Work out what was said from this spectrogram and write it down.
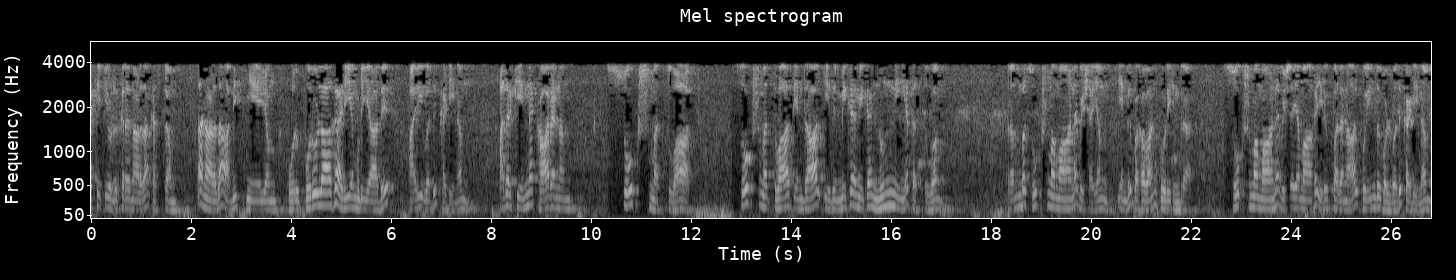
ஆட்டிடியூட் இருக்கிறதுனாலதான் கஷ்டம். அதனாலதான் அவிஜ்நேயம் ஒரு பொருளாக அறிய முடியாது அறிவது கடினம். அதற்கு என்ன காரணம்? சூக்மத்வாத் சூக்மத்வாத் என்றால் இது மிக மிக நுண்ணிய தத்துவம். ரொம்ப சூக்மமான விஷயம் என்று பகவான் கூறுகின்றார். சூக்மமான விஷயமாக இருப்பதனால் புரிந்து கொள்வது கடினம்.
